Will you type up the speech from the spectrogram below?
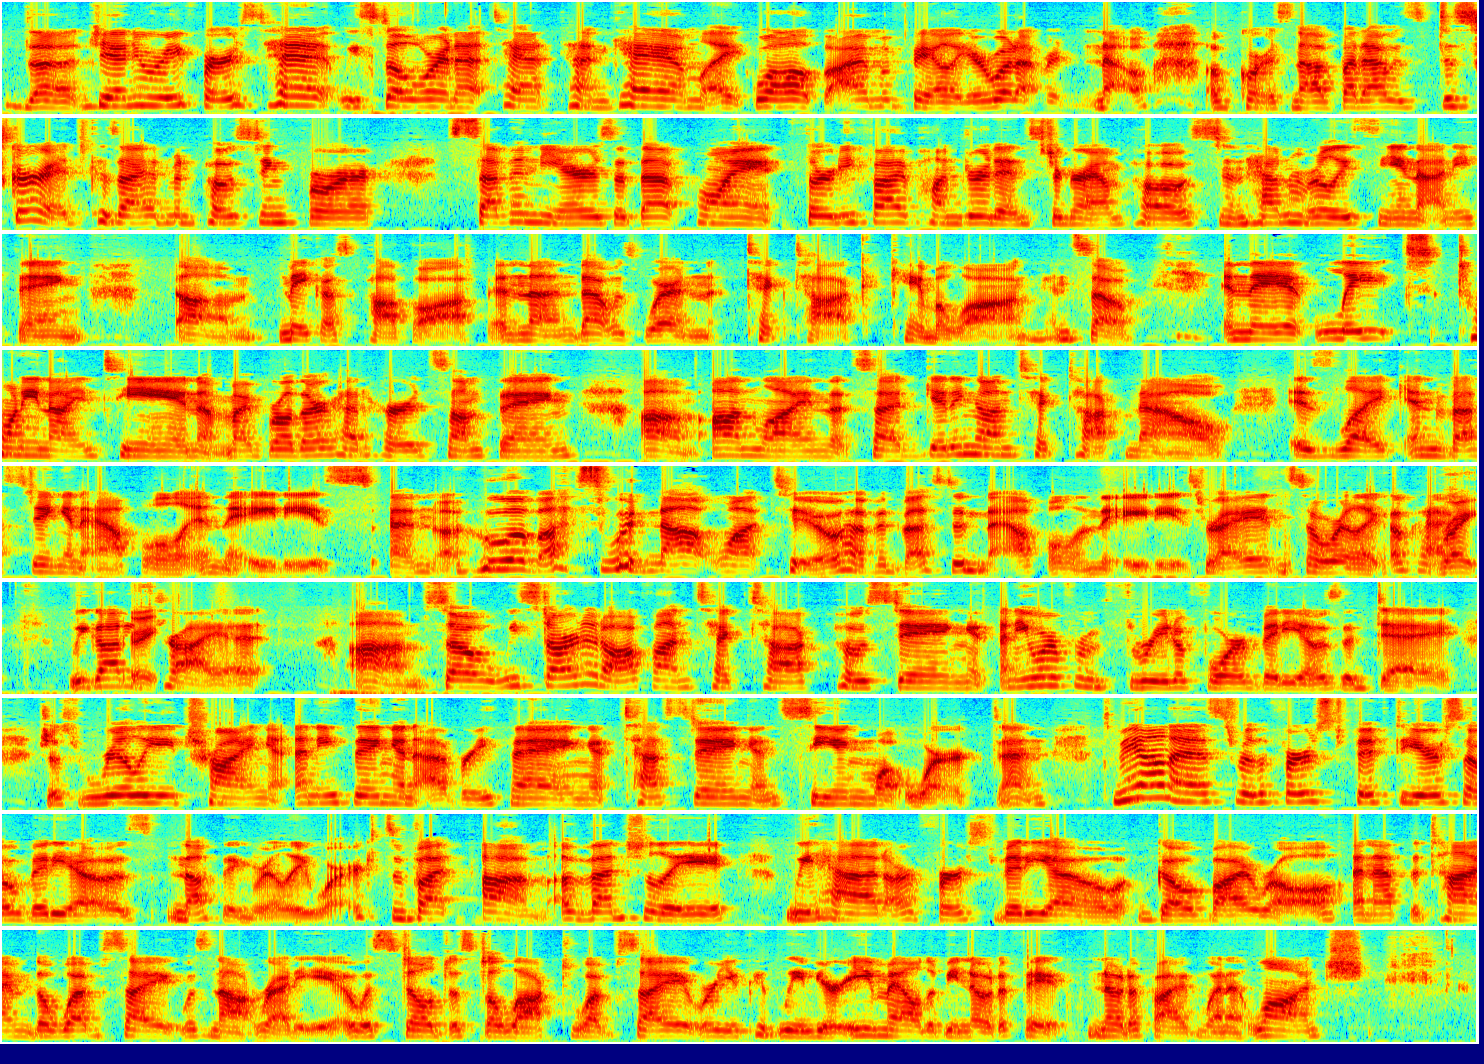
the January 1st hit, we still weren't at 10, 10K. I'm like, well, I'm a failure, whatever. No, of course not. But I was discouraged because I had been posting for seven years at that point, 3,500 Instagram posts, and hadn't really seen anything um, make us pop off. And then that was when TikTok came along. And so in the late 2019, my brother had heard something um, online that said getting on TikTok now is like investing in Apple in the 80s. And who of us would not want to have invested in Apple in the 80s, right? And so we're like, okay, right. we got to right. try it. Um, so we started off on TikTok posting anywhere from three to four videos a day, just really trying anything and everything, testing and seeing what worked. And to be honest, for the first 50 or so videos, nothing really worked. But um, eventually we had our first video go viral. And at the time, the website was not ready. It was still just a locked website where you could leave your email to be notified notified when it launched.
